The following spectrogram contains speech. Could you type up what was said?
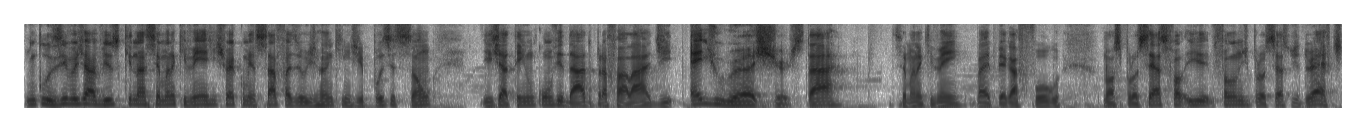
Inclusive, eu já aviso que na semana que vem a gente vai começar a fazer os rankings de posição e já tem um convidado para falar de Edge Rushers, tá? Semana que vem vai pegar fogo nosso processo. E falando de processo de draft,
